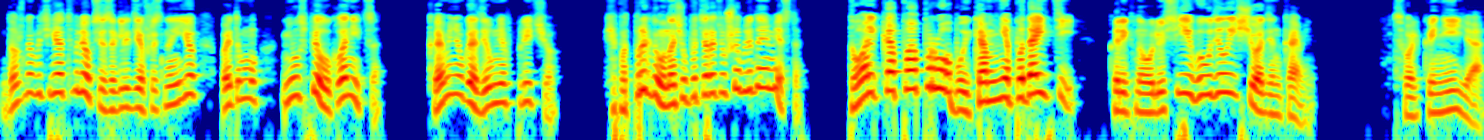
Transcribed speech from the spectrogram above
Должно быть, я отвлекся, заглядевшись на нее, поэтому не успел уклониться. Камень угодил мне в плечо. Я подпрыгнул и начал потирать ушибленное место. «Только попробуй ко мне подойти!» — крикнула Люси и выудила еще один камень. Только не я.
